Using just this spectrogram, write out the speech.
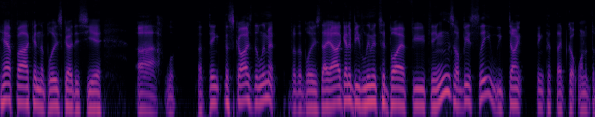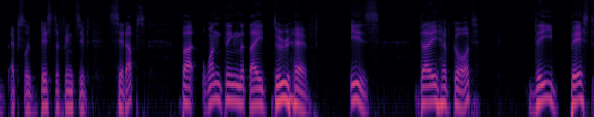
How far can the Blues go this year? Uh, look, I think the sky's the limit for the Blues. They are going to be limited by a few things, obviously. We don't think that they've got one of the absolute best defensive setups. But one thing that they do have is they have got the best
